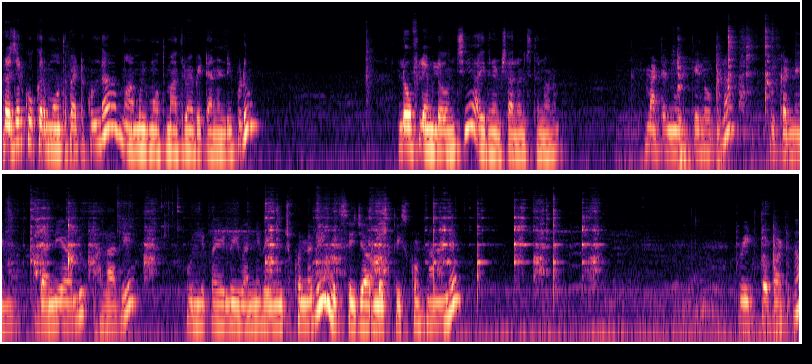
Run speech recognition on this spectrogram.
ప్రెషర్ కుక్కర్ మూత పెట్టకుండా మామూలు మూత మాత్రమే పెట్టానండి ఇప్పుడు. లో ఫ్లేమ్లో ఉంచి ఐదు నిమిషాలు ఉంచుతున్నాను. మటన్ ఉడికే లోపల ఇక్కడ నేను ధనియాలు అలాగే ఉల్లిపాయలు ఇవన్నీ వేయించుకున్నవి మిక్సీ జార్లోకి తీసుకుంటున్నానండి. వీటితో పాటుగా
